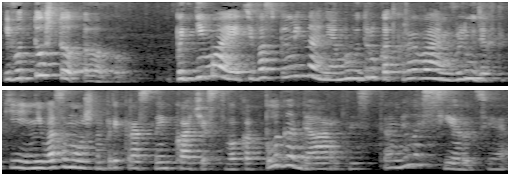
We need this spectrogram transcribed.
И вот то, что э, поднимая эти воспоминания, мы вдруг открываем в людях такие невозможно прекрасные качества, как благодарность, да, милосердие,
